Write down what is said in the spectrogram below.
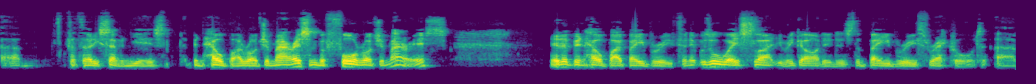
um, for 37 years. It had been held by Roger Maris, and before Roger Maris, it had been held by Babe Ruth, and it was always slightly regarded as the Babe Ruth record. Um,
